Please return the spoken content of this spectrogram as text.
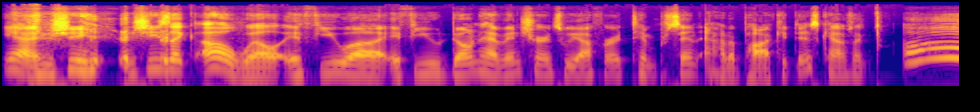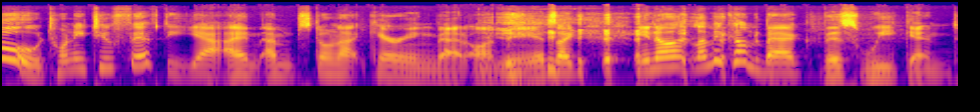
yeah. And she and she's like, oh, well, if you uh if you don't have insurance, we offer a ten percent out of pocket discount. I was like, oh, twenty two fifty. Yeah, I'm I'm still not carrying that on me. It's like, you know what? Let me come back this weekend.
